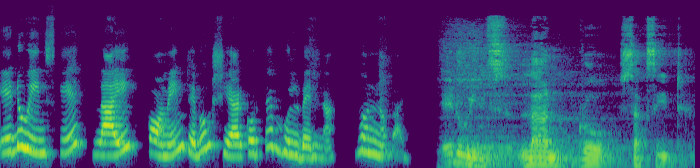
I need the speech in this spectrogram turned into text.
এডুইন্সকে লাইক কমেন্ট এবং শেয়ার করতে ভুলবেন না। ধন্যবাদ। Eduins learn grow Succeed.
